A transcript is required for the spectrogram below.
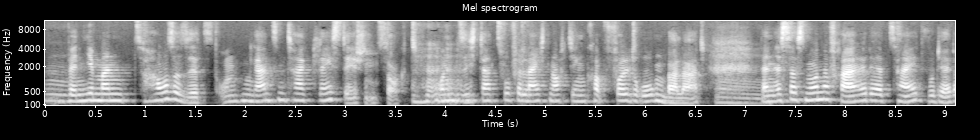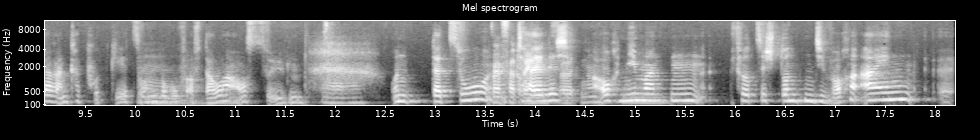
Mhm. Wenn jemand zu Hause sitzt und den ganzen Tag Playstation zockt mhm. und sich dazu vielleicht noch den Kopf voll Drogen ballert, mhm. dann ist das nur eine Frage der Zeit, wo der daran kaputt geht, so einen mhm. Beruf auf Dauer auszuüben. Ja. Und dazu teile ich wird, ne? auch mhm. niemanden 40 Stunden die Woche ein, äh,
